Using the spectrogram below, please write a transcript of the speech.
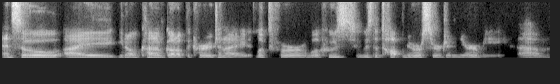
And so I, you know, kind of got up the courage and I looked for, well, who's who's the top neurosurgeon near me? Um,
